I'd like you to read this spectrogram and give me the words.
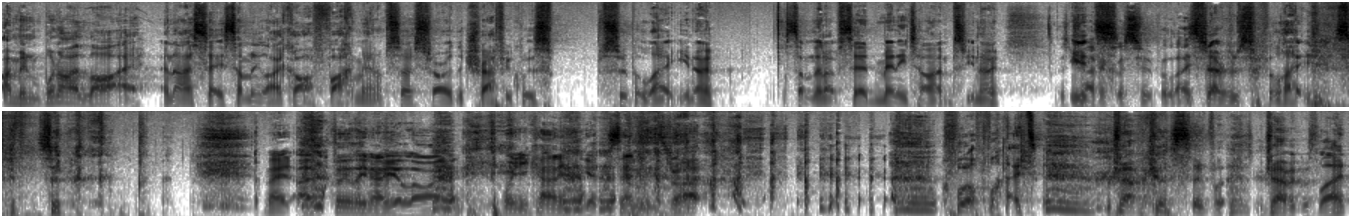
I mean, when I lie and I say something like, "Oh fuck, man, I'm so sorry, the traffic was super late," you know, something that I've said many times, you know, The traffic It's- was super late. The traffic was super late. Mate, I clearly know you're lying when you can't even get the sentence right. well played. The traffic was super, the traffic was late.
